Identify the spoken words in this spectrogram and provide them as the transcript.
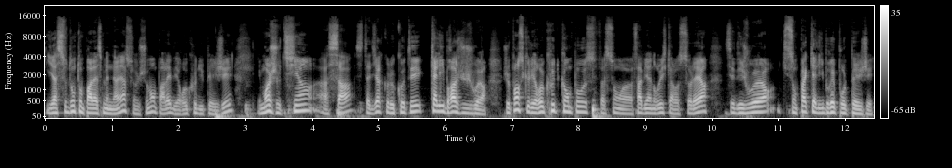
il y a ce dont on parlait la semaine dernière, justement, on parlait des recrues du PSG. Et moi, je tiens à ça, c'est-à-dire que le côté calibrage du joueur. Je pense que les recrues de Campos, façon euh, Fabian Ruiz, Carlos Soler, c'est des joueurs qui ne sont pas calibrés pour le PSG.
